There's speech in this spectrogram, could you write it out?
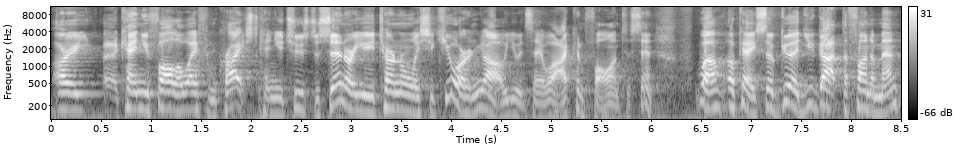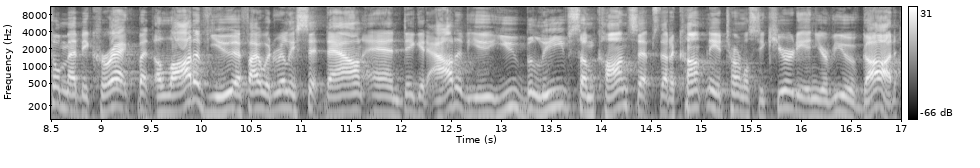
are, uh, can you fall away from Christ? Can you choose to sin? Or are you eternally secure? And oh, you would say, well, I can fall into sin. Well, okay, so good. You got the fundamental, maybe correct, but a lot of you, if I would really sit down and dig it out of you, you believe some concepts that accompany eternal security in your view of God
